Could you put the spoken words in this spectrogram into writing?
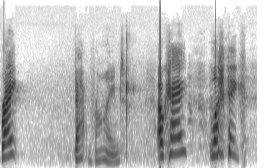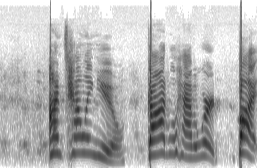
right? That rhymed. Okay? Like, I'm telling you, God will have a word. But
